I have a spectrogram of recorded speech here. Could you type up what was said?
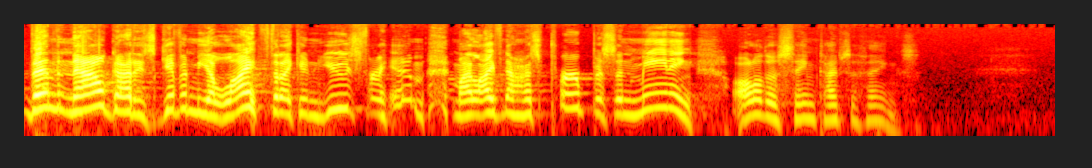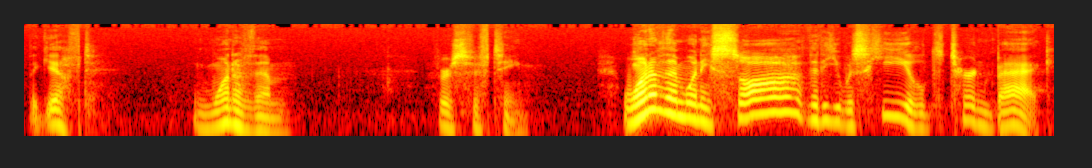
then now God has given me a life that I can use for Him. My life now has purpose and meaning. All of those same types of things. The gift. And one of them, verse 15. One of them, when he saw that he was healed, turned back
